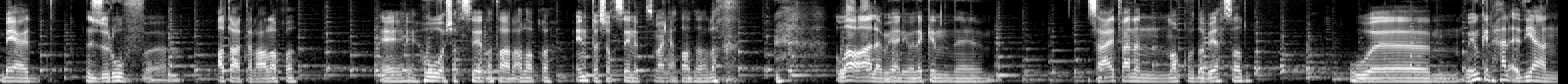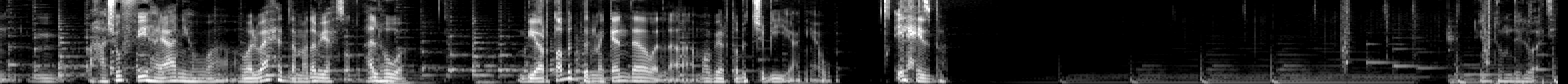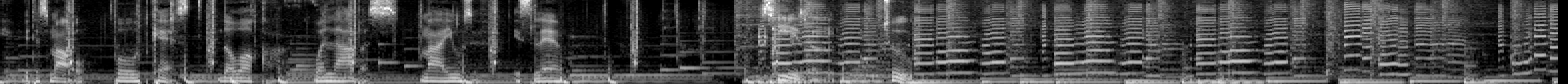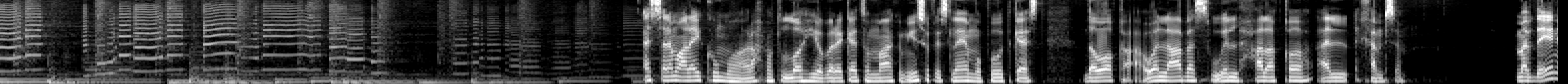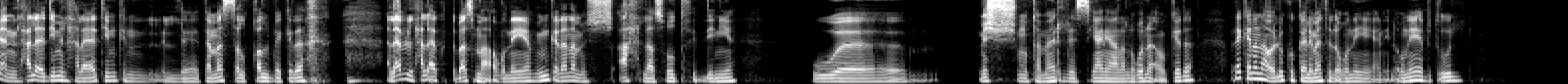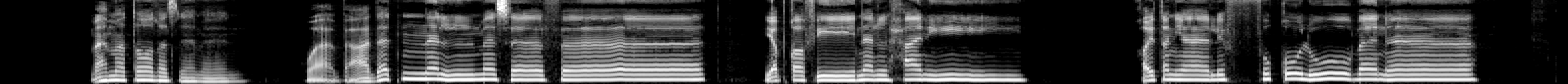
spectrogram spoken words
بعد الظروف قطعت العلاقة. آه هو شخصيا قطع العلاقة. أنت شخصيا بتسمعني قطعت العلاقة. الله أعلم يعني ولكن آه، ساعات فعلا الموقف ده بيحصل. و... ويمكن الحلقة دي عن هشوف فيها يعني هو هو الواحد لما ده بيحصل هل هو بيرتبط بالمكان ده ولا ما بيرتبطش بيه يعني أو إيه الحسبة؟ أنتم دلوقتي بتسمعوا بودكاست ده واقع ولا عبس مع يوسف إسلام. سيزون 2 السلام عليكم ورحمة الله وبركاته. معكم يوسف إسلام وبودكاست ده واقع ولا عبس والحلقة الخامسة. مبدئيا يعني الحلقة دي من الحلقات يمكن اللي تمس القلب كده. أنا قبل الحلقة كنت بسمع أغنية يمكن أنا مش أحلى صوت في الدنيا ومش متمرس يعني على الغنى أو كده. ولكن أنا هقول لكم كلمات الأغنية. يعني الأغنية بتقول مهما طال الزمان وأبعدتنا المسافات يبقى فينا الحنين خيطا يلف قلوبنا.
